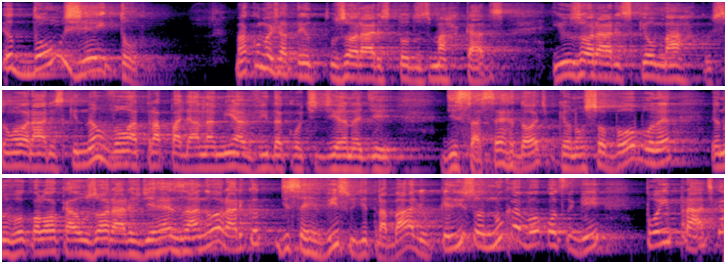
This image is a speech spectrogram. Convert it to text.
Eu dou um jeito. Mas como eu já tenho os horários todos marcados, e os horários que eu marco são horários que não vão atrapalhar na minha vida cotidiana de, de sacerdote, porque eu não sou bobo, né? eu não vou colocar os horários de rezar no horário de serviço, de trabalho, porque isso eu nunca vou conseguir pôr em prática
